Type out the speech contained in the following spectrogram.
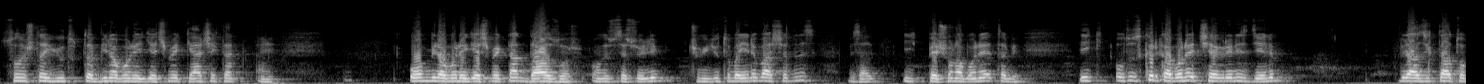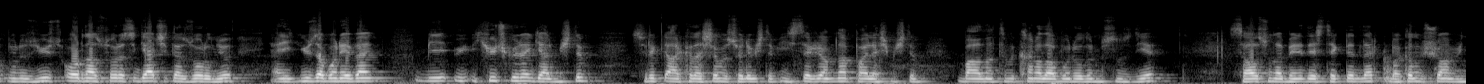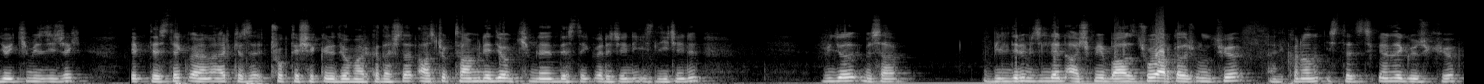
Sonuçta YouTube'da 1000 aboneye geçmek gerçekten hani 10 bin abone geçmekten daha zor. Onu size söyleyeyim. Çünkü YouTube'a yeni başladınız. Mesela ilk 5-10 abone tabi. İlk 30-40 abone çevreniz diyelim. Birazcık daha topluyorsunuz. 100 oradan sonrası gerçekten zor oluyor. Yani ilk 100 aboneye ben bir 2-3 güne gelmiştim. Sürekli arkadaşlarıma söylemiştim. Instagram'dan paylaşmıştım. Bağlantımı kanala abone olur musunuz diye. Sağ olsunlar beni desteklediler. Bakalım şu an videoyu kim izleyecek. Hep destek veren herkese çok teşekkür ediyorum arkadaşlar. Az çok tahmin ediyorum kimlerin destek vereceğini, izleyeceğini. Video mesela bildirim zillerini açmayı bazı çoğu arkadaş unutuyor. Yani kanalın istatistiklerinde gözüküyor.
